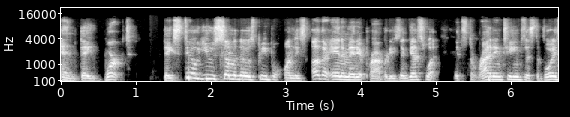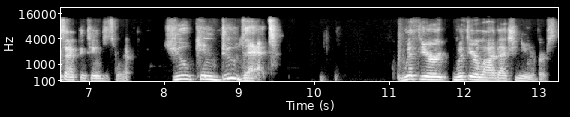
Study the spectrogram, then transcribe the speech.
and they worked. They still use some of those people on these other animated properties, and guess what? It's the writing teams, it's the voice acting teams, it's whatever. You can do that with your with your live action universe.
